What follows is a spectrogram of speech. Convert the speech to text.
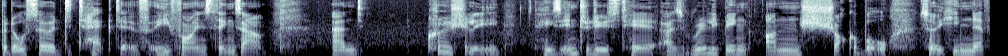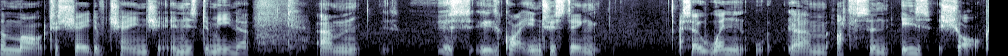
but also a detective. He finds things out, and crucially, he's introduced here as really being unshockable. So he never marked a shade of change in his demeanour. Um, it's, it's quite interesting so when um, Utterson is shocked,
